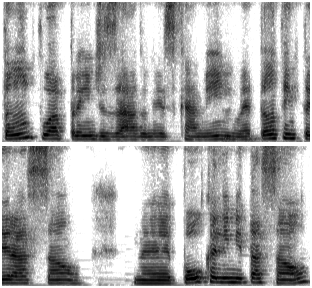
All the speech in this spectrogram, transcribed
tanto aprendizado nesse caminho, é tanta interação, né? pouca limitação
